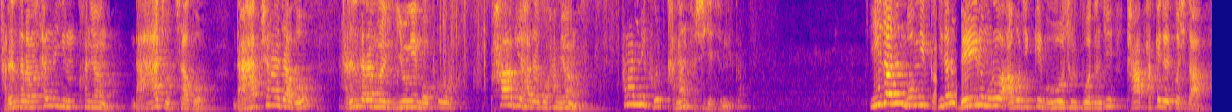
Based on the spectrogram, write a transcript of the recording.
다른 사람을 살리기는 커녕 나 좋자고, 나 편하자고, 다른 사람을 이용해 먹고 파괴하려고 하면 하나님이 그걸 가만 두시겠습니까? 이단은 뭡니까? 이단은 내 이름으로 아버지께 무엇을 구하든지 다 받게 될 것이다.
